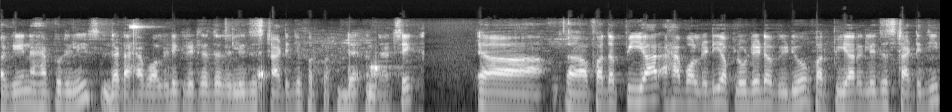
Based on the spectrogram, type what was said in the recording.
Again I have to release that I have already created the release strategy for that's it. Uh, uh, for the PR I have already uploaded a video for PR release strategy.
